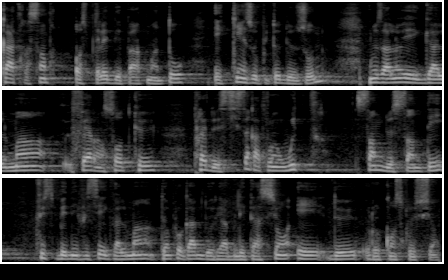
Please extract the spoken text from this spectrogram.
4 centres hospitaliers départementaux et 15 hôpitaux de zone. Nous allons également faire en sorte que près de 688 centres de santé puissent bénéficier également d'un programme de réhabilitation et de reconstruction.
